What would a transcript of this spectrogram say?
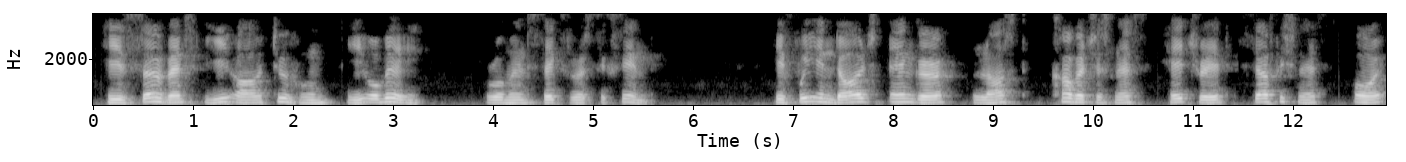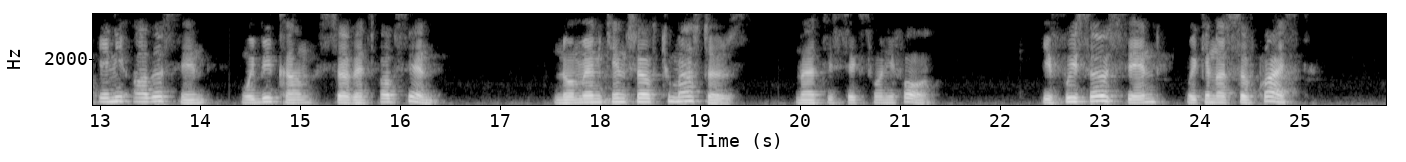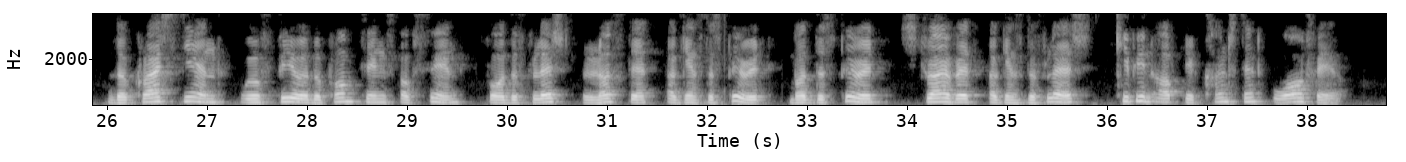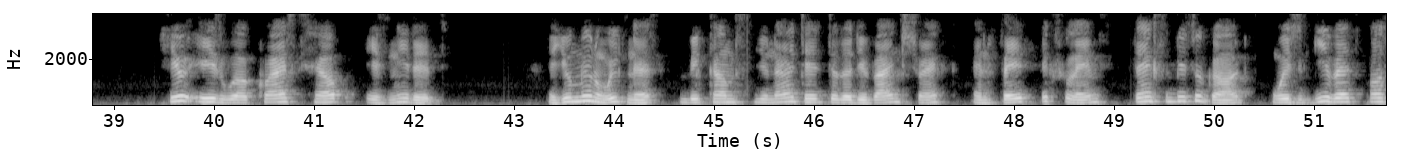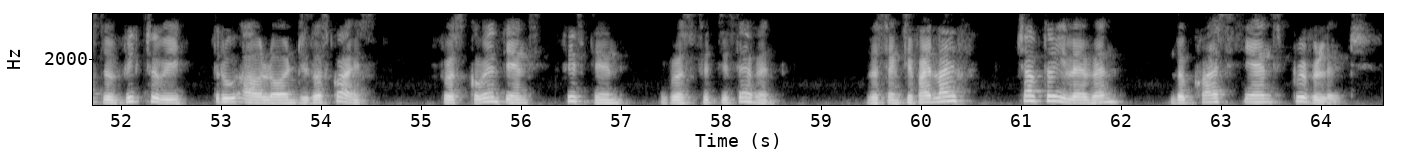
His servants ye are to whom ye obey. Romans 6 verse 16. If we indulge anger, lust, covetousness, hatred, selfishness, or any other sin, we become servants of sin. No man can serve two masters. Matthew 6:24. If we serve sin, we cannot serve Christ. The Christian will feel the promptings of sin, for the flesh lusteth against the spirit, but the spirit striveth against the flesh, keeping up a constant warfare. Here is where Christ's help is needed. Human weakness becomes united to the divine strength, and faith exclaims, Thanks be to God, which giveth us the victory through our Lord Jesus Christ. 1 Corinthians 15, verse 57. The Sanctified Life, chapter 11, The Christian's Privilege.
